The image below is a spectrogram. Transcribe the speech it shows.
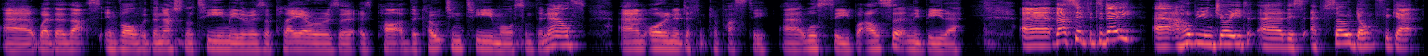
uh, whether that's involved with the national team, either as a player or as, a, as part of the coaching team or something else, um, or in a different capacity. Uh, we'll see, but I'll certainly be there. Uh, that's it for today. Uh, I hope you enjoyed uh, this episode. Don't forget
